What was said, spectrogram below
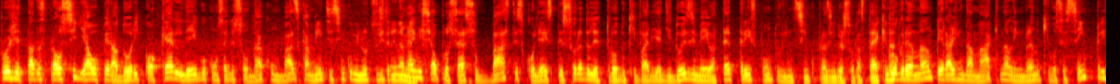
projetadas para auxiliar o operador e qualquer leigo consegue soldar com basicamente 5 minutos de treinamento. Para iniciar o processo, basta escolher a espessura do eletrodo que varia de 2,5 até 3.25 para as inversoras técnicas. Programa a amperagem da máquina, lembrando que você sempre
